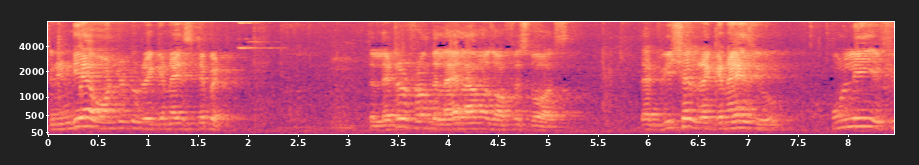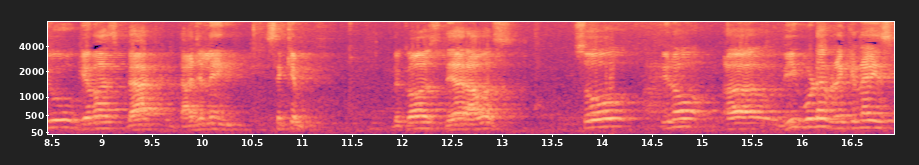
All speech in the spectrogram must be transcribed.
When India wanted to recognize Tibet, the letter from the Dalai Lama's office was that we shall recognize you only if you give us back Darjeeling, Sikkim, because they are ours. So, you know, uh, we would have recognized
